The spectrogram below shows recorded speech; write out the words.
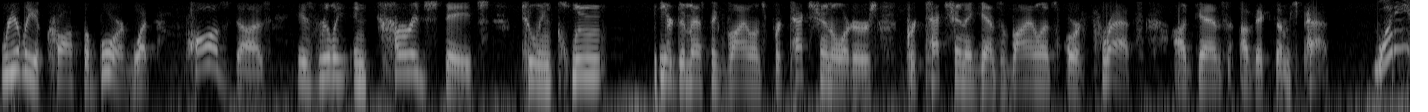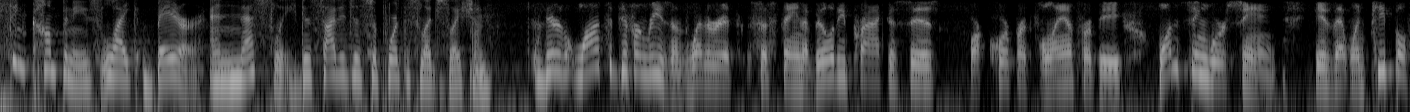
really across the board. What PAWS does is really encourage states to include your domestic violence protection orders, protection against violence or threats against a victim's pet. What do you think companies like Bayer and Nestle decided to support this legislation? There's lots of different reasons, whether it's sustainability practices or corporate philanthropy. One thing we're seeing is that when people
